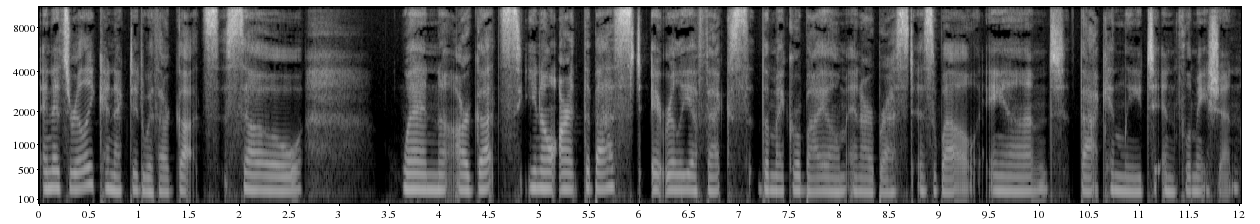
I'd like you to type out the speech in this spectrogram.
and it's really connected with our guts. So, when our guts, you know, aren't the best, it really affects the microbiome in our breast as well. And that can lead to inflammation,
